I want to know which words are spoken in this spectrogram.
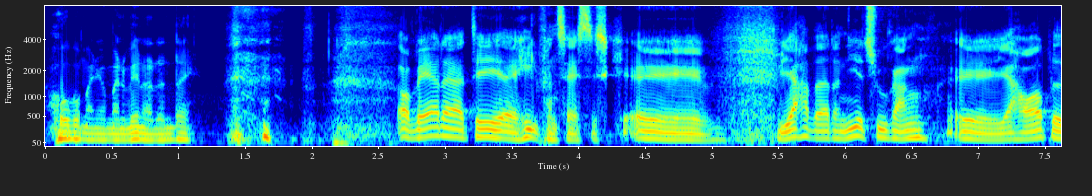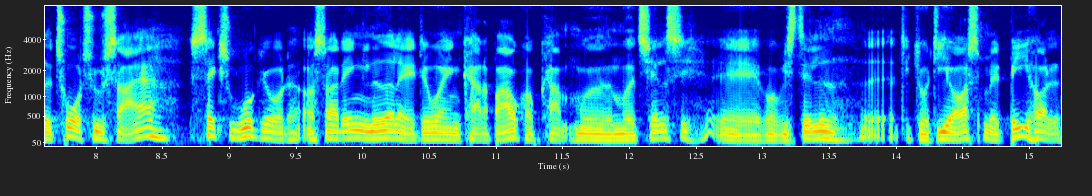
håber man jo, at man vinder den dag. At være der, det er helt fantastisk. Øh, jeg har været der 29 gange. Øh, jeg har oplevet 22 sejre, 6 uger gjorde og så et enkelt nederlag. Det var en Carabao Cup kamp mod, mod Chelsea, øh, hvor vi stillede, øh, det gjorde de også med et B-hold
